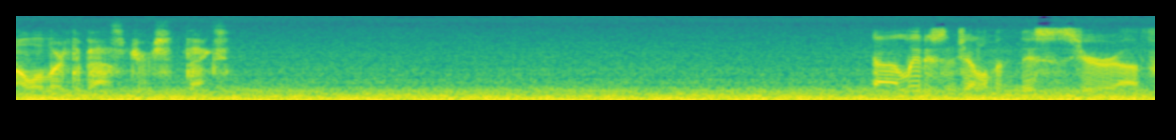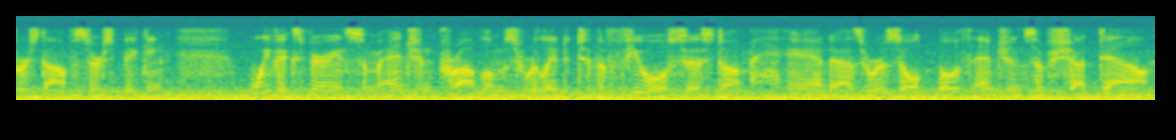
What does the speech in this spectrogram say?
I'll alert the passengers. Thanks. Uh, ladies and gentlemen, this is your uh, first officer speaking. We've experienced some engine problems related to the fuel system, and as a result, both engines have shut down.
